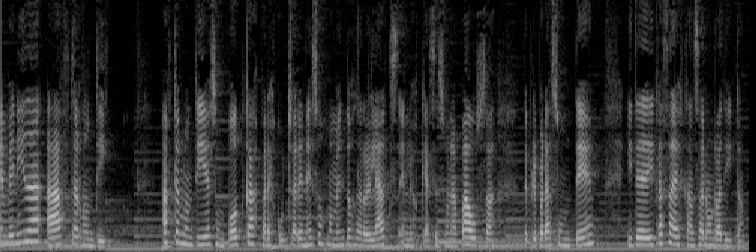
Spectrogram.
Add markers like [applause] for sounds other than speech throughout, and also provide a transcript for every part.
Bienvenida a Afternoon Tea. Afternoon Tea es un podcast para escuchar en esos momentos de relax en los que haces una pausa, te preparas un té y te dedicas a descansar un ratito.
